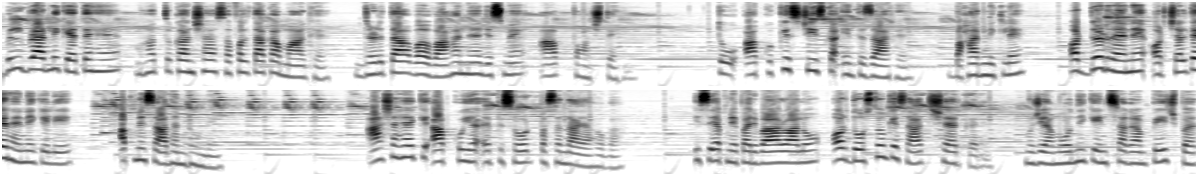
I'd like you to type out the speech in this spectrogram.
बिल ब्रैडली कहते हैं, महत्वाकांक्षा सफलता का मार्ग है। दृढ़ता वह वाहन है जिसमें आप पहुँचते हैं। तो आपको किस चीज़ का इंतज़ार है? बाहर निकलें और दृढ़ रहने और चलते रहने के लिए अपने साधन ढूंढें। आशा है कि आपको यह एपिसोड पसंद आया होगा। इसे अपने परिवार वालों और दोस्तों के साथ शेयर करें। मुझे अमोदनी के इंस्टाग्राम पेज पर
